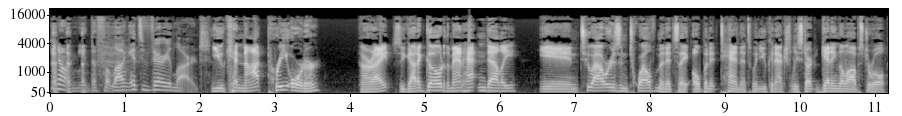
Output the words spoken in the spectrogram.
you don't need the foot long. It's very large. You cannot pre-order. All right, so you got to go to the Manhattan Deli in two hours and twelve minutes. They open at ten. That's when you can actually start getting the lobster roll.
